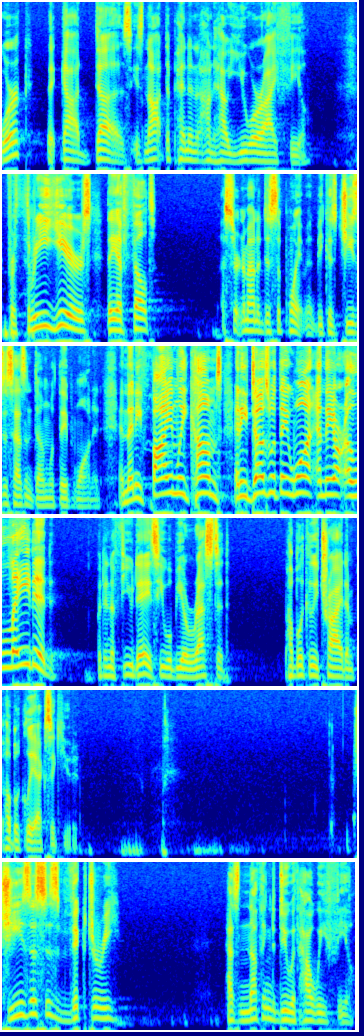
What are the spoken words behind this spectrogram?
Work that God does is not dependent on how you or I feel. For three years, they have felt a certain amount of disappointment because Jesus hasn't done what they've wanted. And then he finally comes and he does what they want, and they are elated. But in a few days, he will be arrested, publicly tried, and publicly executed. Jesus' victory has nothing to do with how we feel.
